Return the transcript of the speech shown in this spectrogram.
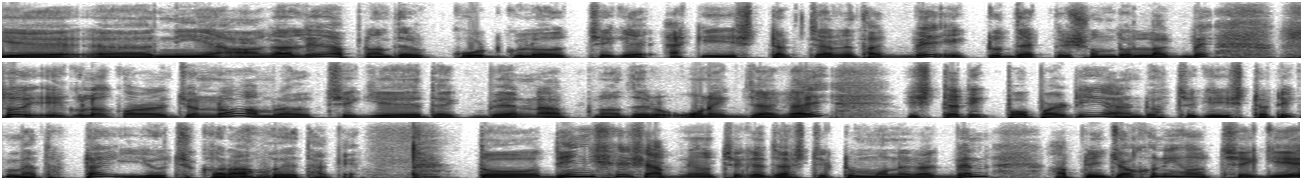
গিয়ে নিয়ে আগালে আপনাদের কোডগুলো হচ্ছে গিয়ে একই স্ট্রাকচারে থাকবে, একটু দেখতে সুন্দর লাগবে। সো এগুলো করার জন্য আমরা হচ্ছে গিয়ে দেখবেন আপনাদের অনেক জায়গায় স্ট্যাটিক প্রপার্টি অ্যান্ড হচ্ছে গিয়ে স্ট্যাটিক মেথডটা ইউজ করা হয়ে থাকে। তো দিন শেষে আপনি হচ্ছে গিয়ে জাস্ট একটু মনে রাখবেন, আপনি যখনই হচ্ছে গিয়ে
